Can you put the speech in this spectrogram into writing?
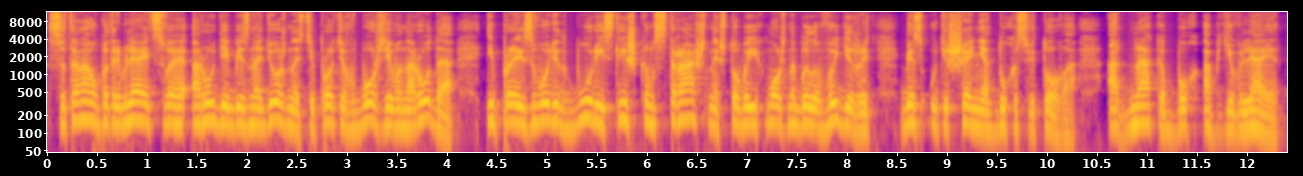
Сатана употребляет свое орудие безнадежности против Божьего народа и производит бури слишком страшные, чтобы их можно было выдержать без утешения Духа Святого. Однако Бог объявляет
